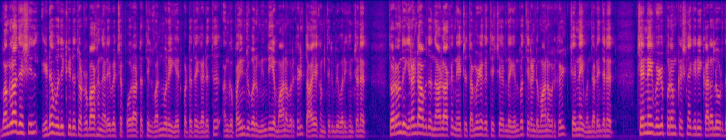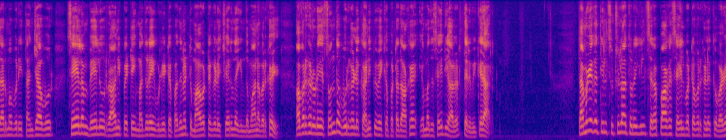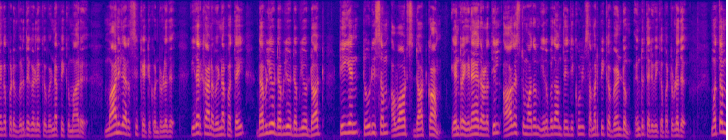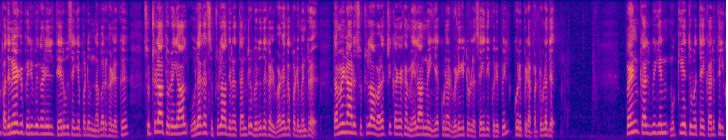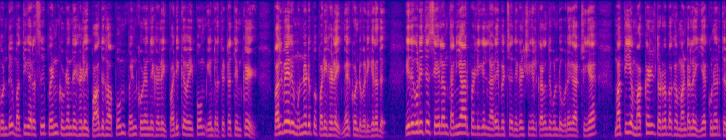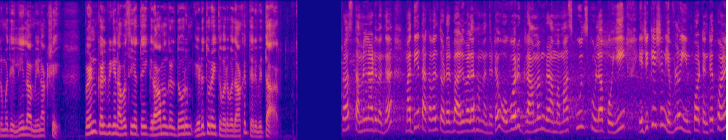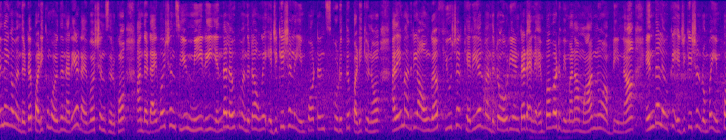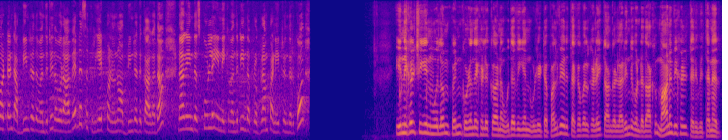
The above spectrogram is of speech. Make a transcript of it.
பங்களாதேஷில் இடஒதுக்கீடு தொடர்பாக நடைபெற்ற போராட்டத்தில் வன்முறை ஏற்பட்டதை அடுத்து அங்கு பயின்று வரும் இந்திய மாணவர்கள் தாயகம் திரும்பி வருகின்றனர். தொடர்ந்து இரண்டாவது நாளாக நேற்று தமிழகத்தைச் சேர்ந்த எண்பத்தி இரண்டு மாணவர்கள் சென்னை வந்தடைந்தனர். சென்னை விழுப்புரம் கிருஷ்ணகிரி கடலூர் தருமபுரி தஞ்சாவூர் சேலம் வேலூர் ராணிப்பேட்டை மதுரை உள்ளிட்ட பதினெட்டு மாவட்டங்களைச் சேர்ந்த இந்த மாணவர்கள் அவர்களுடைய சொந்த ஊர்களுக்கு அனுப்பி வைக்கப்பட்டதாக எமது செய்தியாளர் தெரிவிக்கிறார். தமிழகத்தில் சுற்றுலாத்துறையில் சிறப்பாக செயல்பட்டவர்களுக்கு வழங்கப்படும் விருதுகளுக்கு விண்ணப்பிக்குமாறு மாநில அரசு கேட்டுக் கொண்டுள்ளது. இதற்கான விண்ணப்பத்தை W W W dot TN tourism awards dot com என்ற இணையதளத்தில் ஆகஸ்ட் மாதம் இருபதாம் தேதிக்குள் சமர்ப்பிக்க வேண்டும் என்று தெரிவிக்கப்பட்டுள்ளது. மொத்தம் பதினேழு பிரிவுகளில் தேர்வு செய்யப்படும் நபர்களுக்கு சுற்றுலாத்துறையால் உலக சுற்றுலா தினத்தன்று விருதுகள் வழங்கப்படும் என்று தமிழ்நாடு சுற்றுலா வளர்ச்சிக் கழக மேலாண்மை இயக்குநர் வெளியிட்டுள்ள செய்திக்குறிப்பில் குறிப்பிடப்பட்டுள்ளது. பெண் கல்வியின் முக்கியத்துவத்தை கருத்தில் கொண்டு மத்திய அரசு பெண் குழந்தைகளை பாதுகாப்போம் பெண் குழந்தைகளை படிக்க வைப்போம் என்ற திட்டத்தின் கீழ் பல்வேறு முன்னெடுப்பு பணிகளை மேற்கொண்டு வருகிறது. இதுகுறித்து சேலம் தனியார் பள்ளியில் நடைபெற்ற நிகழ்ச்சியில் கலந்து கொண்டு உரையாற்றிய மத்திய மக்கள் தொடர்பக மண்டல இயக்குநர் திருமதி லீலா மீனாட்சி பெண் கல்வியின் அவசியத்தை கிராமங்கள் தோறும் எடுத்துரைத்து வருவதாக தெரிவித்தார். அக்ராஸ் தமிழ்நாடு வந்து மத்திய தகவல் தொடர்பு அலுவலகம் வந்துட்டு ஒவ்வொரு கிராமம் கிராமமாக ஸ்கூல் ஸ்கூலாக போய் எஜுகேஷன் எவ்வளோ இம்பார்ட்டண்ட்டு குழந்தைங்க வந்துட்டு படிக்கும்பொழுது நிறைய டைவர்ஷன்ஸ் இருக்கும். அந்த டைவர்ஷன்ஸையும் மீறி எந்த அளவுக்கு வந்துட்டு அவங்க எஜுகேஷனில் இம்பார்ட்டன்ஸ் கொடுத்து படிக்கணும் அதே மாதிரி அவங்க ஃப்யூச்சர் கெரியர் வந்துட்டு ஓரியன்ட் அண்ட் எம்பவர்டு விமனாக மாறணும் அப்படின்னா எந்த அளவுக்கு எஜுகேஷன் ரொம்ப இம்பார்ட்டண்ட் அப்படின்றத வந்துட்டு ஒரு அவேர்னஸை க்ரியேட் பண்ணணும் அப்படின்றதுக்காக தான் நாங்கள் இந்த ஸ்கூலில் இன்றைக்கி வந்துட்டு இந்த ப்ரோக்ராம் பண்ணிகிட்டு இருந்திருக்கோம். இந்நிகழ்ச்சியின் மூலம் பெண் குழந்தைகளுக்கான உதவி எண் உள்ளிட்ட பல்வேறு தகவல்களை தாங்கள் அறிந்து கொண்டதாக மாணவிகள் தெரிவித்தனர்.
